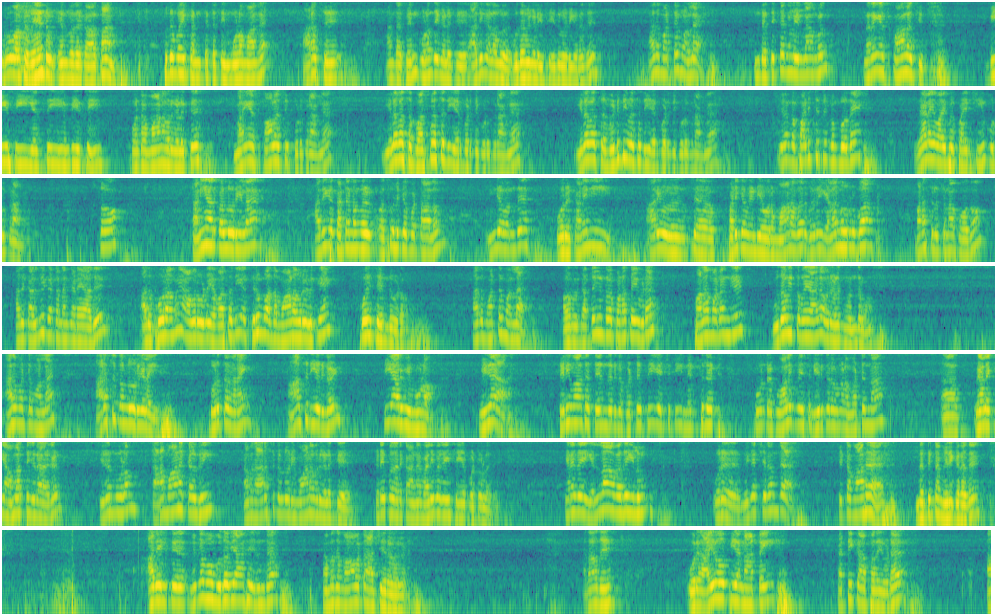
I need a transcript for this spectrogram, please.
உருவாக்க வேண்டும் என்பதற்காகத்தான் புதுமை பெண் திட்டத்தின் மூலமாக அரசு அந்த பெண் குழந்தைகளுக்கு அதிக அளவு உதவிகளை செய்து வருகிறது. அது மட்டுமல்ல இந்த திட்டங்கள் இல்லாமல் நிறைய ஸ்காலர்ஷிப்ஸ் பிசி எஸ்சி எம்பிசி போன்ற மாணவர்களுக்கு நிறைய ஸ்காலர்ஷிப் கொடுக்குறாங்க. இலவச பஸ் வசதி ஏற்படுத்தி கொடுக்குறாங்க. இலவச விடுதி வசதி ஏற்படுத்தி கொடுக்குறாங்க. இவங்க படிச்சுட்டு இருக்கும்போதே வேலைவாய்ப்பு பயிற்சியும் கொடுக்குறாங்க. ஸோ தனியார் கல்லூரியில் அதிக கட்டணங்கள் வசூலிக்கப்பட்டாலும் இங்கே வந்து ஒரு கணினி அறிவு படிக்க வேண்டிய ஒரு மாணவர் வெறும் எழுநூறுரூபா பணம் செலுத்தினா போதும். அது கல்வி கட்டணம் கிடையாது. அது பூராமே அவருடைய வசதியை திரும்ப அந்த மாணவர்களுக்கே போய் சேர்ந்துவிடும். அது மட்டுமல்ல அவர்கள் கட்டுகின்ற பணத்தை விட பல மடங்கு உதவித்தொகையாக அவர்களுக்கு வந்துடும் அது மட்டுமல்ல அரசு கல்லூரிகளை பொறுத்தவரை ஆசிரியர்கள் டிஆர்பி மூலம் மிக தெளிவாக தேர்ந்தெடுக்கப்பட்டு பிஹெச்டி நெட்ஸ்லெட் போன்ற குவாலிஃபிகேஷன் இருக்கிறவங்களை மட்டும்தான் வேலைக்கு அமர்த்துகிறார்கள். இதன் மூலம் தரமான கல்வி நமது அரசு கல்லூரி மாணவர்களுக்கு கிடைப்பதற்கான வழிவகை செய்யப்பட்டுள்ளது. எனவே எல்லா வகையிலும் ஒரு மிகச்சிறந்த திட்டமாக இந்த திட்டம் இருக்கிறது. அதற்கு மிகவும் உதவியாக இருந்த நமது மாவட்ட ஆட்சியர் அவர்கள். அதாவது ஒரு ஐரோப்பிய நாட்டை கட்டி காப்பதை விட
